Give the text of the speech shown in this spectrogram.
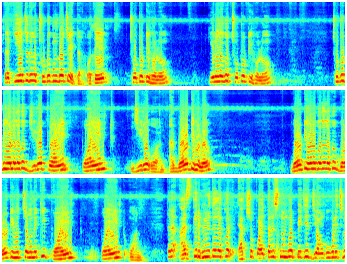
তাহলে কী হচ্ছে? দেখো, ছোটো কোনটা হচ্ছে এটা। অতএব ছোটোটি হলো, কী হলো দেখো? ছোটোটি হলো ছোটোটি হলো দেখো zero point point zero one. আর বড়টি হলো বড়টি হলো কত দেখো? বড়টি হচ্ছে আমাদের কি? Point point one. তাহলে আজকের ভিডিওতে দেখো, একশো পঁয়তাল্লিশ নম্বর পেজের যে অঙ্কগুলি ছিল,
